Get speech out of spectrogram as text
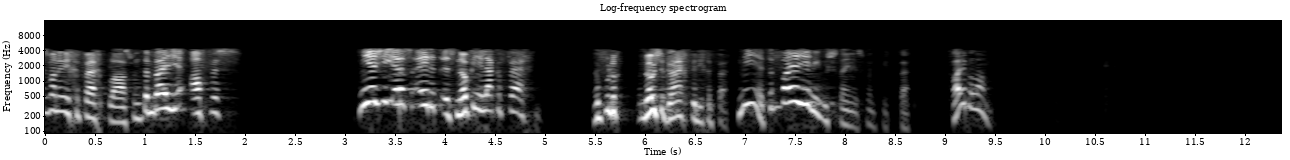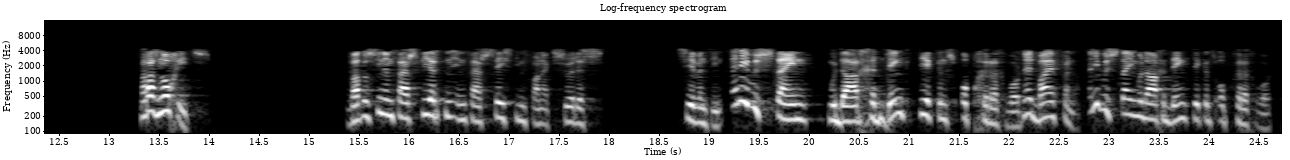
Dis wanneer die geveg plaasvind. Terwyl jy af is. Nie as jy eers uit dit is, nou kan jy lekker veg nie. Nou voel ek nou is ek reg vir die geveg. Nee, terwyl jy in die woestyn is van die geveg. Baie belangrik. Maar daar's nog iets. Wat ons sien in vers 14 en vers 16 van Eksodus 17. In die woestyn moet daar gedenktekens opgerig word, net baie vinnig. In die woestyn moet daar gedenktekens opgerig word.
